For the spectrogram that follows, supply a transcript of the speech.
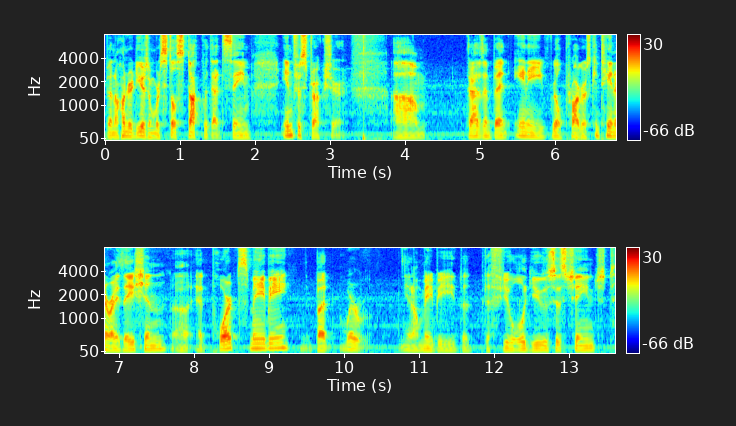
been a hundred years, and we're still stuck with that same infrastructure. Um, there hasn't been any real progress. Containerization uh, at ports, maybe, but we're, you know, maybe the, the fuel used has changed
